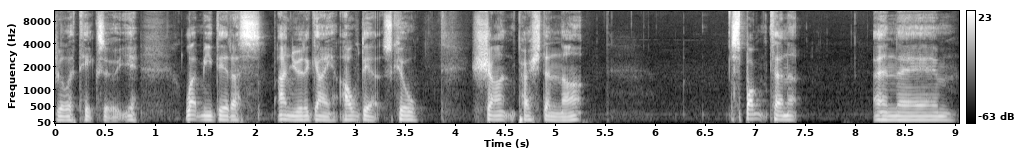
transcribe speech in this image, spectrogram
really takes it out of you. Let me do this. I knew the guy. I'll do it. It's cool shant pushed in that, spunked in it, and um,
